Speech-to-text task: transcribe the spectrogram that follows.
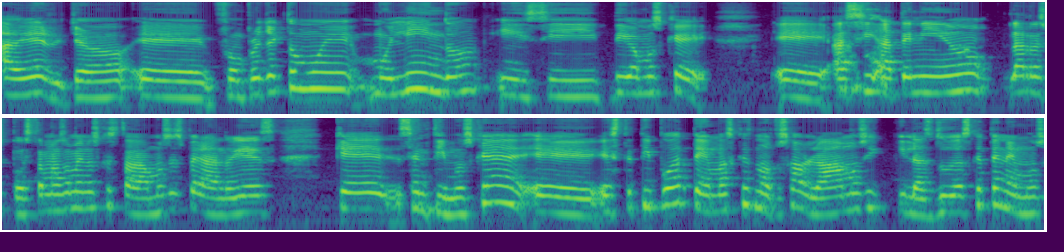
a ver, yo eh, fue un proyecto muy, muy lindo y sí, digamos que así ha tenido la respuesta más o menos que estábamos esperando y es que sentimos que este tipo de temas que nosotros hablábamos y, las dudas que tenemos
